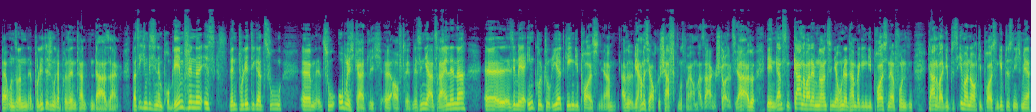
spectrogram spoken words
bei unseren politischen Repräsentanten da sein. Was ich ein bisschen ein Problem finde, ist, wenn Politiker zu ähm, zu obrigkeitlich äh, auftreten. Wir sind ja als Rheinländer, äh, sind wir ja inkulturiert gegen die Preußen, ja. Also wir haben es ja auch geschafft, muss man ja auch mal sagen, stolz, ja. Also den ganzen Karneval im 19. Jahrhundert haben wir gegen die Preußen erfunden. Karneval gibt es immer noch, die Preußen gibt es nicht mehr.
